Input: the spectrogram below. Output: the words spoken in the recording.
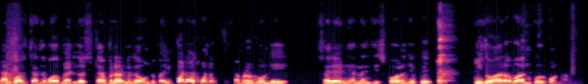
దానికోసం చంద్రబాబు నాయుడు గారు స్టెబనర్గా ఉండి భయపడకుండా స్టెబనర్గా ఉండి సరైన నిర్ణయం తీసుకోవాలని చెప్పి మీ ద్వారా వారిని కోరుకుంటున్నాను.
